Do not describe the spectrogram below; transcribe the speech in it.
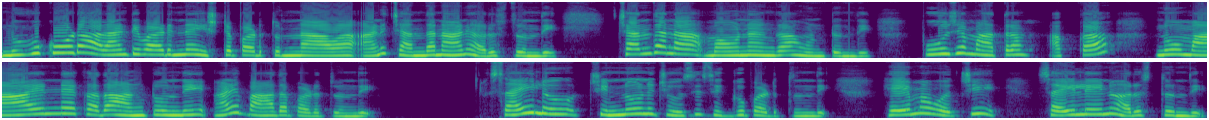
నువ్వు కూడా అలాంటి వాడినే ఇష్టపడుతున్నావా? అని చందన అని అరుస్తుంది. చందన మౌనంగా ఉంటుంది. పూజ మాత్రం అక్క నువ్వు మా ఆయన్నే కదా అంటుంది అని బాధపడుతుంది. శైలు చిన్నూని చూసి సిగ్గుపడుతుంది. హేమ వచ్చి శైలేను అరుస్తుంది.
